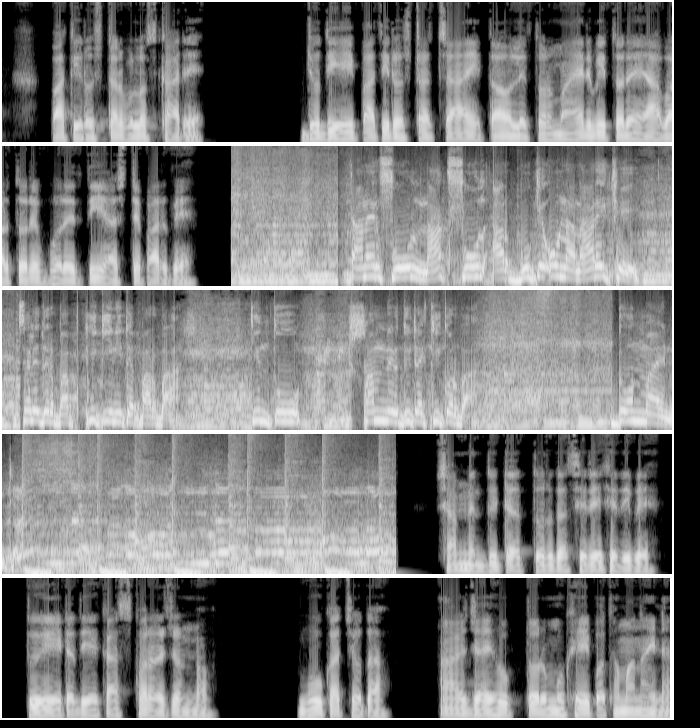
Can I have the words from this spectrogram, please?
পাতি রোস্টার বলস কারে? যদি এই পাতি রোস্টার চাই তাহলে তোর মায়ের ভিতরে আবার তোরে ভরে দিয়ে আসতে পারবে। কানের ফুল নাক ফুল আর বুকে ওনা না রেখে ছেলেদের বাপ ঠিকই নিতে পারবা। কিন্তু সামনের দুইটা কি করবা? ডোন্ট মাইন্ড সামনের দুইটা তোর কাছে রেখে দিবে। তুই এটা দিয়ে কাজ করার জন্য। বোকা চোদা। আর যাই হোক তোর মুখে এ কথা মানায় না।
